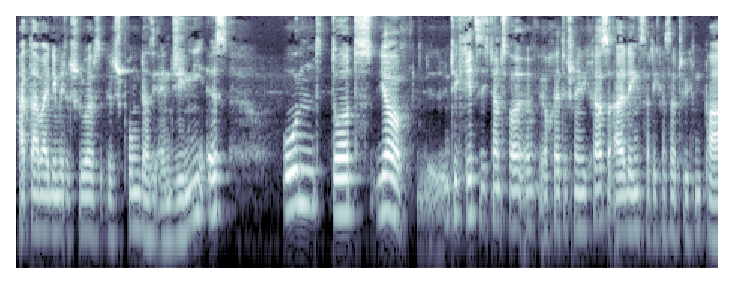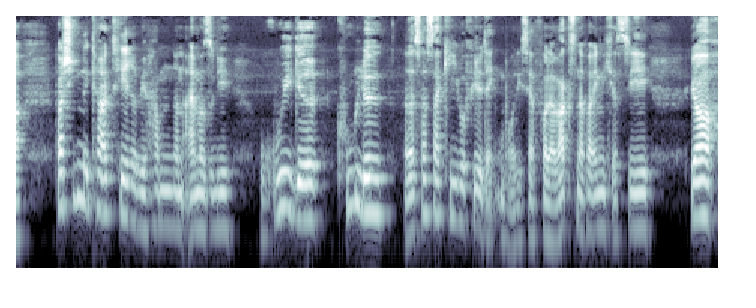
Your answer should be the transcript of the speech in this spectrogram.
hat dabei den Mittelschule gesprungen, da sie ein Genie ist. Und dort, ja, integriert sie sich dann zwar irgendwie auch relativ schnell in die Klasse, allerdings hat die Klasse natürlich ein paar verschiedene Charaktere. Wir haben dann einmal so die ruhige, coole Sasaki, wo viele denken, boah, die ist ja voll erwachsen, aber eigentlich ist sie, ja,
